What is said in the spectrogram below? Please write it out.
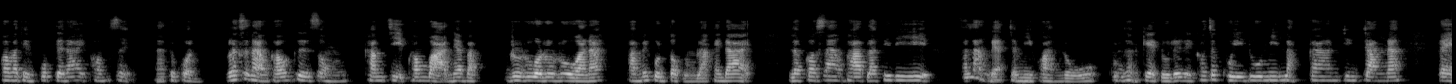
พอมาถึงปุ๊บจะได้พร้อมเสิร์ฟนะทุกคนลักษณะของเขาคือส่งคำจีบคำหวานเนี่ยแบบรัวๆรัวๆนะทำให้คุณตกหลุมรักให้ได้ แล้วก็สร้างภาพลักษณ์ที่ดี ฝรั่งเนี่ยจะมีความรู้คุณสังเกตดูได้เลยเขาจะคุยดูมีหลักการจริงจังนะ แต่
